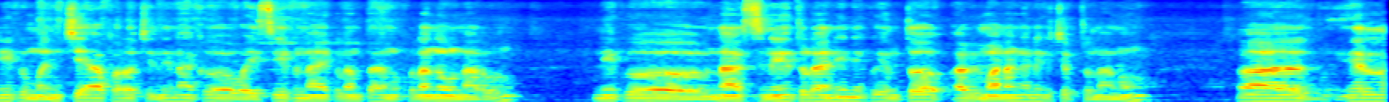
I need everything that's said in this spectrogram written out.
నీకు మంచి ఆఫర్ వచ్చింది. నాకు వైసీపీ నాయకులంతా అనుకూలంగా ఉన్నారు. నీకు నా స్నేహితుడని నీకు ఎంతో అభిమానంగా నీకు చెప్తున్నాను. ఎల్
